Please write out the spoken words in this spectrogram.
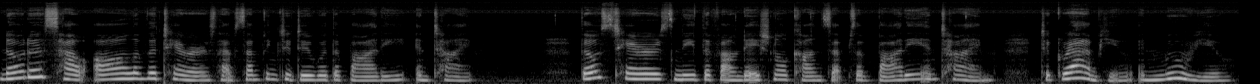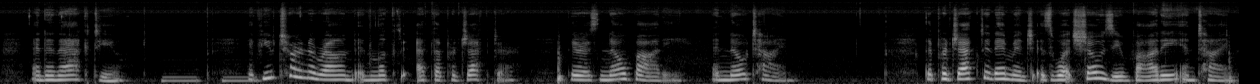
Notice how all of the terrors have something to do with the body and time. Those terrors need the foundational concepts of body and time to grab you and move you and enact you. If you turn around and look at the projector, there is no body and no time. The projected image is what shows you body and time.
